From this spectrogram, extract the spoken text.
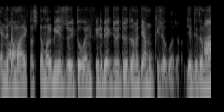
એને તમારે કસ્ટમર બેઝ જોઈતો હોય ફીડબેક જોઈતું હોય તમે ત્યાં મૂકી શકો છો. જેથી તમે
